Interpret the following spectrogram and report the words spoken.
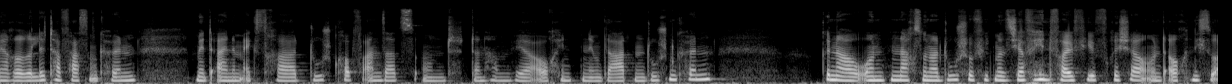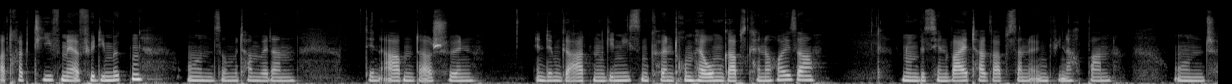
mehrere Liter fassen können mit einem extra Duschkopfansatz und dann haben wir auch hinten im Garten duschen können. Genau, und nach so einer Dusche fühlt man sich auf jeden Fall viel frischer und auch nicht so attraktiv mehr für die Mücken. Und somit haben wir dann den Abend da schön in dem Garten genießen können. Drumherum gab es keine Häuser. Nur ein bisschen weiter gab es dann irgendwie Nachbarn. Und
